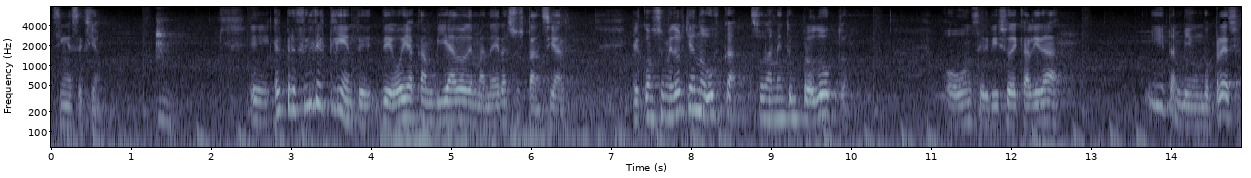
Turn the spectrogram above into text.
sin excepción. Eh, el perfil del cliente de hoy ha cambiado de manera sustancial el consumidor ya no busca solamente un producto o un servicio de calidad y también un buen precio.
